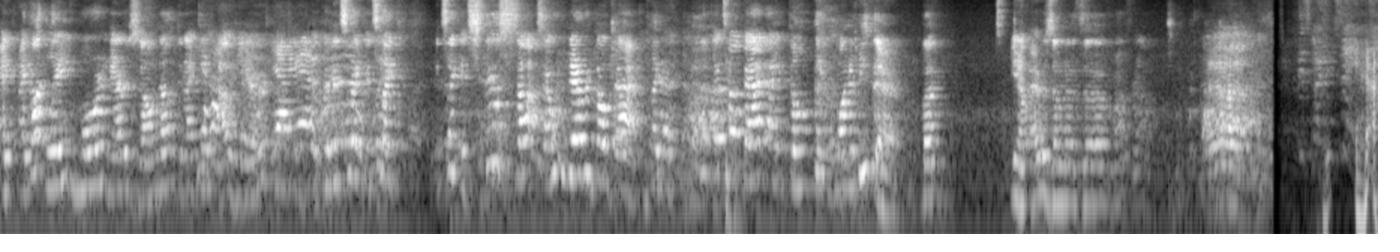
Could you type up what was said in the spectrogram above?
I, I got laid more in Arizona than I did Yeah. out here. Yeah, yeah. But it's like it's like it's like it still sucks. I would never go back. Like that's how bad be there. But you know, Arizona's where I'm from. Yeah.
